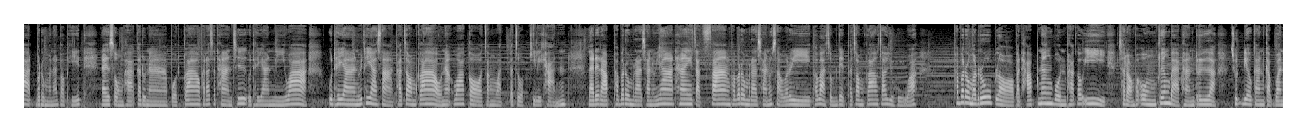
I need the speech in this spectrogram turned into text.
าช บรมนาถบพิตรได้ทรงพระกรุณา โปรดเกล้าพระราชทานชื่ออุทยานนี้ว่า อุทยานวิทยาศาสตร์ พระจอมเกล้าณว่ากอจังหวัดประจวบคีรีขันธ์และได้รับพระบรมราชานุญาตให้จัดสร้างพระบรมราชานุสาวรีย์พระบาทสมเด็จพระจอมเกล้าเจ้าอยู่หัว พระบรมรูปหล่อประทับนั่งบนพระเก้าอี้ ฉลองพระองค์เครื่องแบบฐานเรือ ชุดเดียวกันกับวัน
